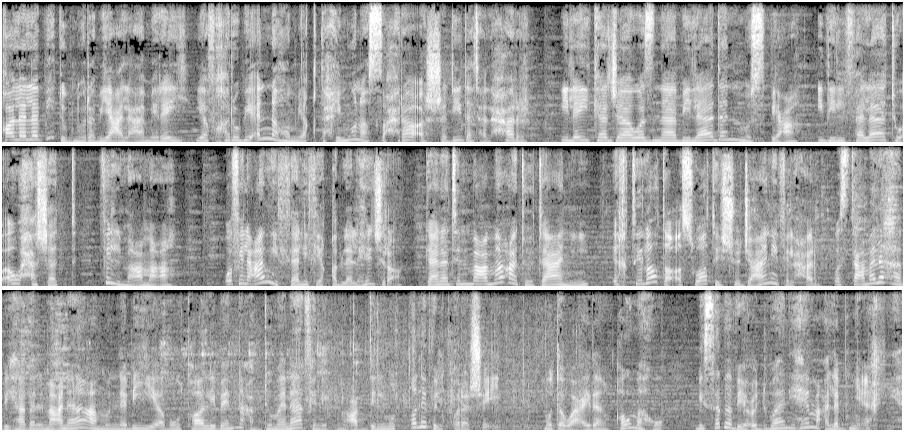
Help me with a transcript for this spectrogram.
قال لبيد بن ربيع العامري يفخر بأنهم يقتحمون الصحراء الشديدة الحر. إليك جاوزنا بلادا مسبعة. إذ الفلاة أوحشت في المعمعة. وفي العام الثالث قبل الهجرة كانت المعمعة تعني اختلاط أصوات الشجعان في الحرب. واستعملها بهذا المعنى عم النبي أبو طالب عبد مناف بن عبد المطلب القرشي متوعدا قومه بسبب عدوانهم على ابن أخيه.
